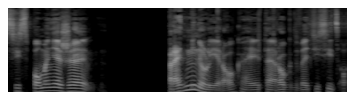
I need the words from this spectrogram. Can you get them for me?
si spomenie, že predminulý rok, hej, ten rok 2018,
